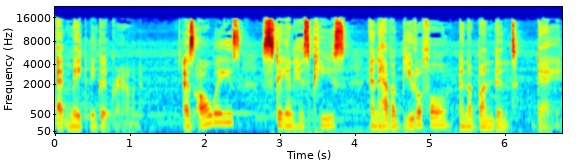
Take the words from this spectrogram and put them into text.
at Make Me Good Ground. As always, stay in His peace and have a beautiful and abundant day.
